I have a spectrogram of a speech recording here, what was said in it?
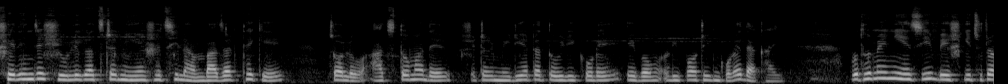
সেদিন যে শিউলি গাছটা নিয়ে এসেছিলাম বাজার থেকে, চলো আজ তোমাদের সেটার মিডিয়াটা তৈরি করে এবং রিপোর্টিং করে দেখাই। প্রথমে নিয়েছি বেশ কিছুটা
